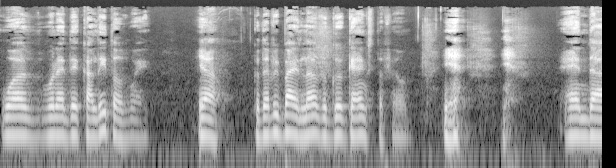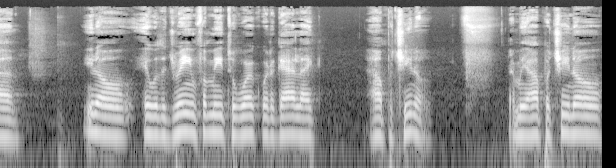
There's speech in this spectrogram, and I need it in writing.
was when I did Carlitos Way Yeah. Because everybody loves a good gangster film. Yeah. yeah. And, uh, you know, it was a dream for me to work with a guy like Al Pacino. I mean, Al Pacino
